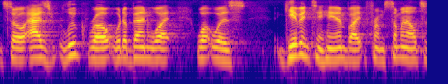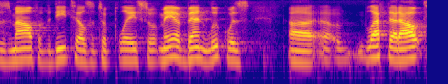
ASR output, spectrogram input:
And so, as Luke wrote, would have been what, what was given to him by, from someone else's mouth of the details that took place. So, it may have been Luke was uh, uh, left that out,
